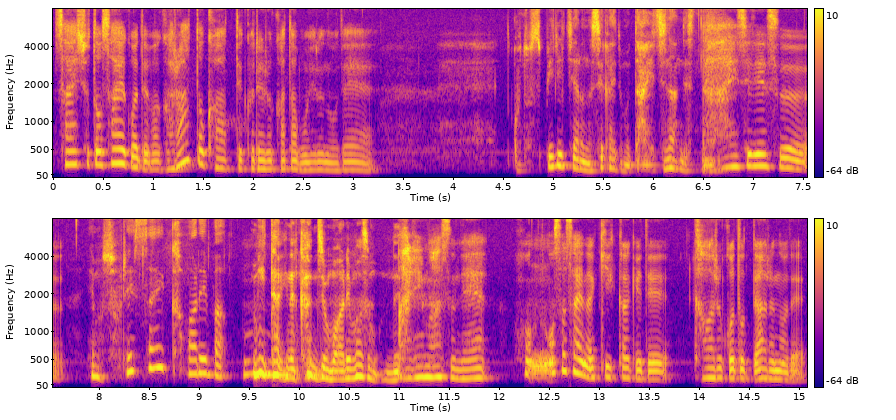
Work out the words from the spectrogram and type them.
最初と最後ではガラッと変わってくれる方もいるので。このスピリチュアルな世界でも大事なんですね。大事です。でもそれさえ変われば、みたいな感じもありますもんね。ありますね。ほんの些細なきっかけで変わることってあるので。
